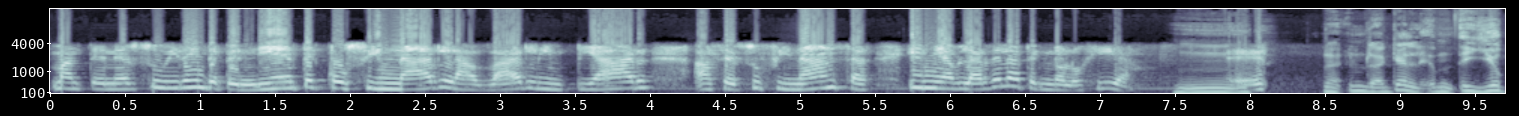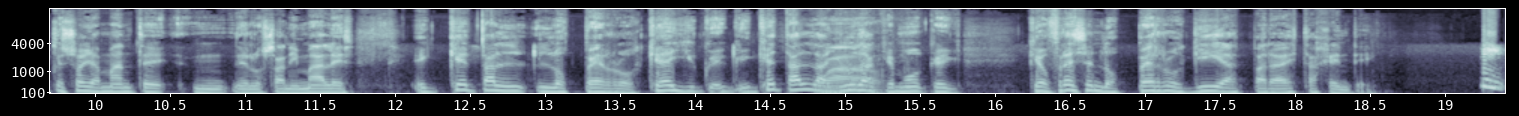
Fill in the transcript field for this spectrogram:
mantener su vida independiente, cocinar, lavar, limpiar, hacer sus finanzas y ni hablar de la tecnología. Mm. Raquel, yo que soy amante mm, de los animales, ¿qué tal los perros? ¿Qué, qué tal la ayuda que, que ofrecen los perros guías para esta gente? Sí,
